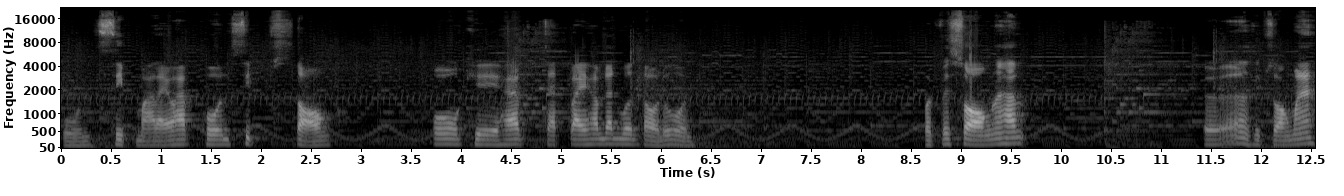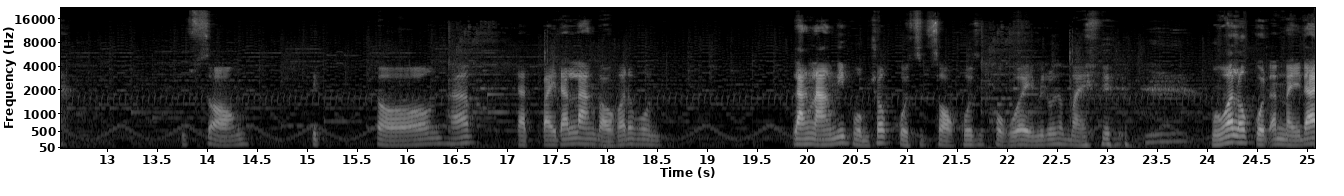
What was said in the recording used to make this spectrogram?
โคนสิบมาแล้วครับ โคนสิบสองโอเคครับ จัดไปครับด้านบนต่อทุกคนกดไปสองนะครับ เออสิบสองมาสิบสองสองครับ จัดไปด้านล่างต่อครับทุกคนหลังๆนี่ผมชอบกด 12 กด 16 เว้ย ไม่รู้ทำไมเหมือนว่าเรากดอันไหนได้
